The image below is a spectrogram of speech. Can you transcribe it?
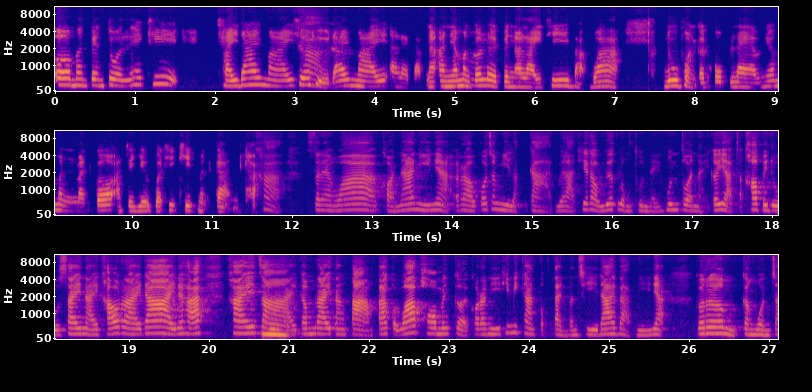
เออมันเป็นตัวเลขที่ ใช้ได้ไหมเชื่อถือได้ไหมอะไรแบบนั้นอันนี้มันก็เลยเป็นอะไรที่แบบว่าดูผลกระทบแล้วเนี่ยมันมันก็อาจจะเยอะกว่าที่คิดเหมือนกันค่ะค่ะแสดงว่าก่อนหน้านี้เนี่ยเราก็จะมีหลักการเวลาที่เราเลือกลงทุนในหุ้นตัวไหน ก็อยากจะเข้าไปดูไส้ไหนเขารายได้นะคะค่าใช้จ่ายกำไรต่างๆ ปรากฏว่าพอมันเกิดกรณีที่มีการตกแต่งบัญชีได้แบบนี้เนี่ย ก็เริ่มกังวลใจ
